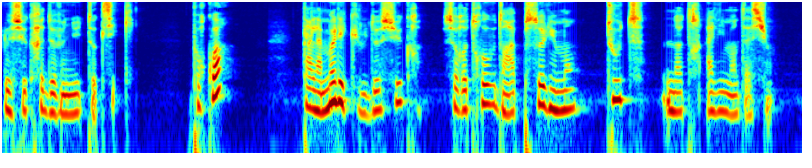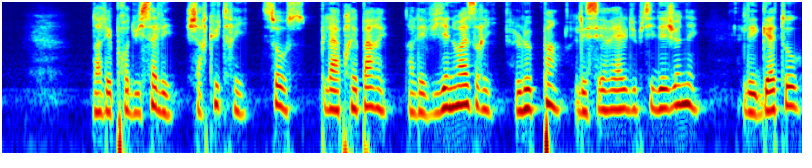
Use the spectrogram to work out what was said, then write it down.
le sucre est devenu toxique. Pourquoi? Car la molécule de sucre se retrouve dans absolument toute notre alimentation. Dans les produits salés, charcuterie, sauces, plats préparés, dans les viennoiseries, le pain, les céréales du petit déjeuner, les gâteaux,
